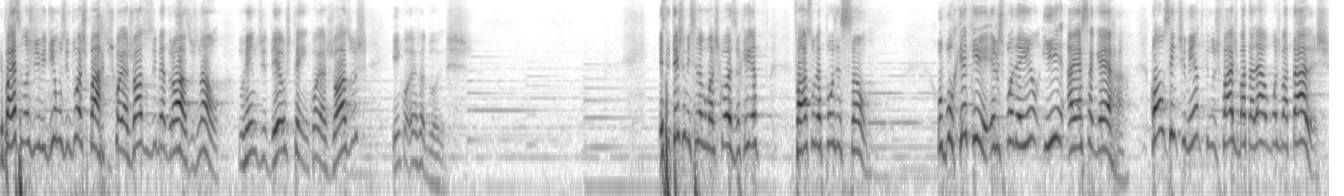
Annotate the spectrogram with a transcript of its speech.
E parece que nós dividimos em duas partes, corajosos e medrosos. Não. No reino de Deus tem corajosos e encorajadores. Esse texto me ensina algumas coisas. Eu queria falar sobre a posição. O porquê que eles poderiam ir a essa guerra. Qual o sentimento que nos faz batalhar algumas batalhas?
